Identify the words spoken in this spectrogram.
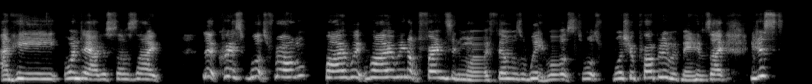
And he one day I just I was like, look, Chris, what's wrong? Why are we why are we not friends anymore? It feels weird. What's what's what's your problem with me? And he was like, You're just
